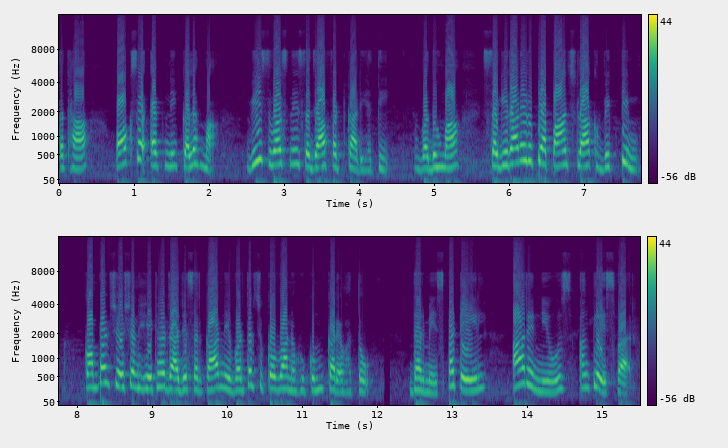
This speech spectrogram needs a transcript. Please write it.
તથા પોક્સો એક્ટની કલમમાં વીસ વર્ષની સજા ફટકારી હતી. વધુમાં સગીરાને રૂપિયા પાંચ લાખ વિક્ટીમ કોમ્પન્સેશન હેઠળ રાજ્ય સરકારને વળતર ચૂકવવાનો હુકમ કર્યો હતો. Dharmesh Patel R news, Ankleshwar.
